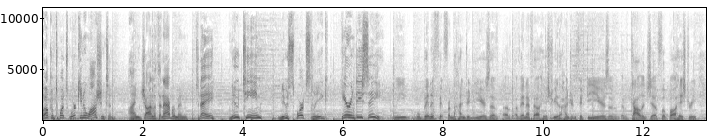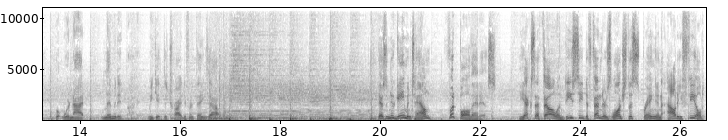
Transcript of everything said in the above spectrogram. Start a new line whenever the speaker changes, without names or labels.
Welcome to What's Working in Washington. I'm Jonathan Aberman. Today, new team, new sports league here in D.C.
We will benefit from the 100 years of, of, of NFL history, the 150 years of, of college uh, football history, but we're not limited by it. We get to try different things out.
There's a new game in town, football, that is. The XFL and DC Defenders launched this spring in Audi Field,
